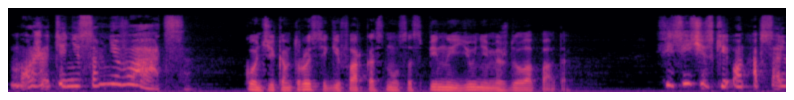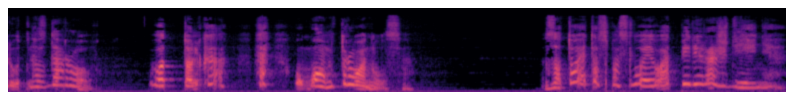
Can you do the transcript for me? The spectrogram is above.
Можете не сомневаться. Кончиком трости Гефар коснулся спины Юни между лопаток. Физически он абсолютно здоров. Вот только ха, умом тронулся. Зато это спасло его от перерождения.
